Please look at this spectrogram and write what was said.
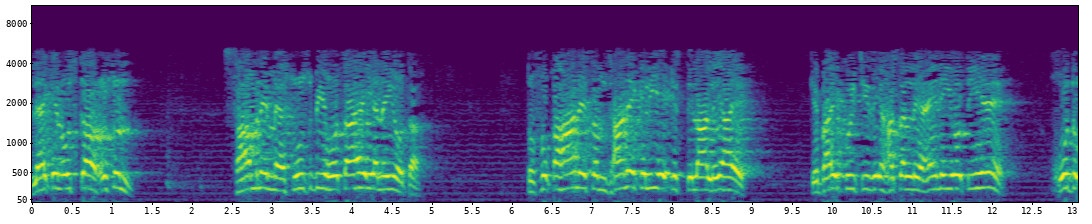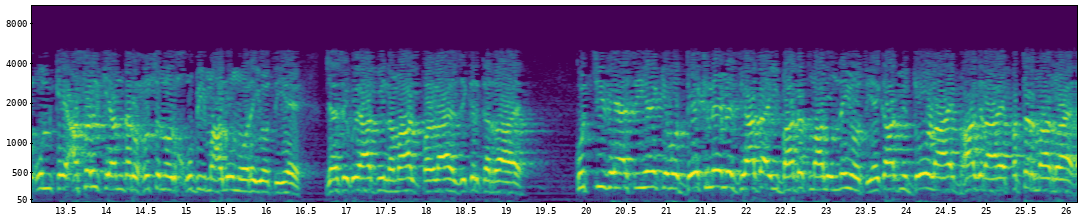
لیکن اس کا حسن سامنے محسوس بھی ہوتا ہے یا نہیں ہوتا؟ تو فقہ نے سمجھانے کے لیے ایک اصطلاح لے آئے کہ بھائی کوئی چیزیں حسن لے آئے نہیں ہوتی ہیں۔ خود ان کے اصل کے اندر حسن اور خوبی معلوم ہو رہی ہوتی ہے۔ جیسے کوئی آدمی نماز پڑھ رہا ہے، ذکر کر رہا ہے۔ کچھ چیزیں ایسی ہیں کہ وہ دیکھنے میں زیادہ عبادت معلوم نہیں ہوتی ایک آدمی دوڑ رہا ہے، بھاگ رہا ہے، پتھر مار رہا ہے۔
